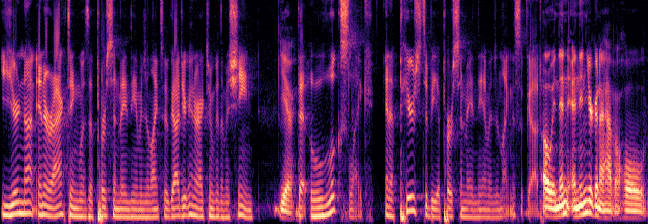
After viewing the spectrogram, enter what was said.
you're not interacting with a person made in the image and likeness of God. You're interacting with a machine yeah. that looks like and appears to be a person made in the image and likeness of God. Oh, and then and then you're going to have a whole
